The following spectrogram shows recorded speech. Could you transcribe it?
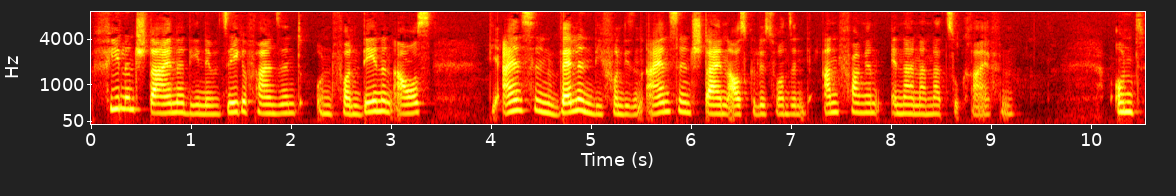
vielen Steine, die in den See gefallen sind und von denen aus die einzelnen Wellen, die von diesen einzelnen Steinen ausgelöst worden sind, anfangen, ineinander zu greifen. Und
